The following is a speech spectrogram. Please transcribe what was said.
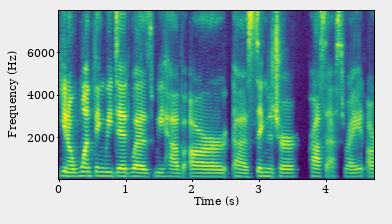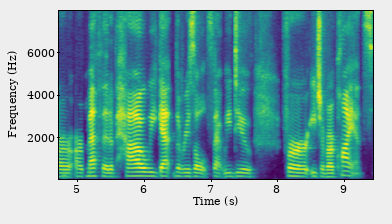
you know, one thing we did was we have our uh, signature process, right? Mm-hmm. Our our method of how we get the results that we do for each of our clients.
